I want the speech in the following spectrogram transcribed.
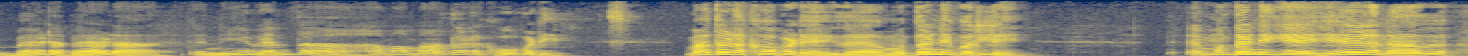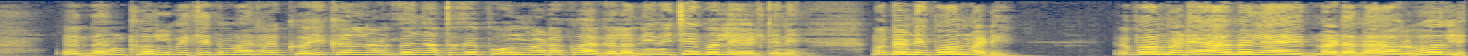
ಬೇಡ ಬೇಡ. ನೀವೆಂತ ಅಮ್ಮ ಮಾತಾಡಕ್ಕೆ ಹೋಗಬೇಡಿ. ಮಾತಾಡಕ್ಕೆ ಹೋಗಬೇಡಿ. ಇದು ಮುದ್ದಣ್ಣಿ ಬರಲಿ. ಮುದ್ದಣ್ಣಿಗೆ ಹೇಳೋಣ. ನಂಗೆ ಕಲ್ಲು ಬಿದ್ದಿದ್ದು ಮರ ಕೈ ಕಾಲು ನಡ್ದಂಗೆ ಆಗ್ತದೆ ಫೋನ್ ಮಾಡೋಕ್ಕೂ ಆಗಲ್ಲ. ನೀವು ಈಚೆಗೆ ಬರಲಿ, ಹೇಳ್ತೀನಿ. ಮುದ್ದಣ್ಣಿಗೆ ಫೋನ್ ಮಾಡಿ. ಫೋನ್ ಮಾಡಿ, ಆಮೇಲೆ ಇದು ಮಾಡೋಣ. ಅವರು ಹೋಗಲಿ.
